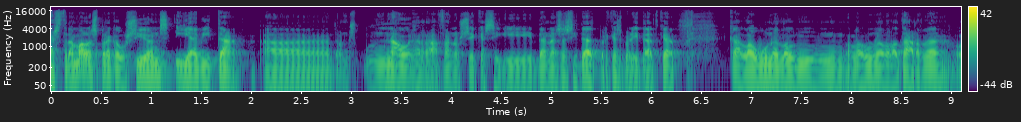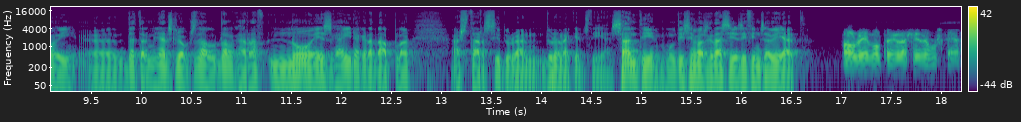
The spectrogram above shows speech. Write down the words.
extremar les precaucions i evitar eh, doncs, anar al Garraf, no sé que sigui de necessitat, perquè és veritat que, que a la una, del, a la una de la tarda, oi, eh, determinats llocs del, del Garraf no és gaire agradable estar-s'hi durant, durant aquests dies. Santi, moltíssimes gràcies i fins aviat. Molt bé, moltes gràcies a vostè.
